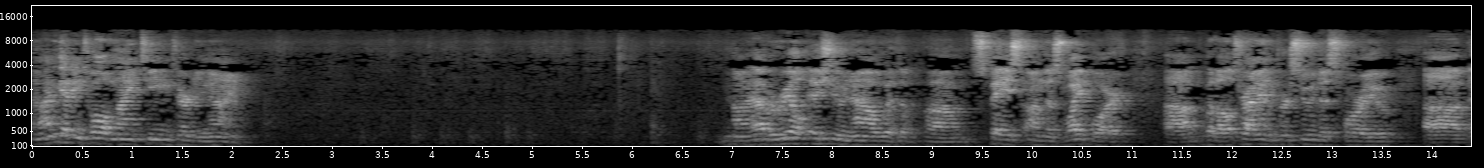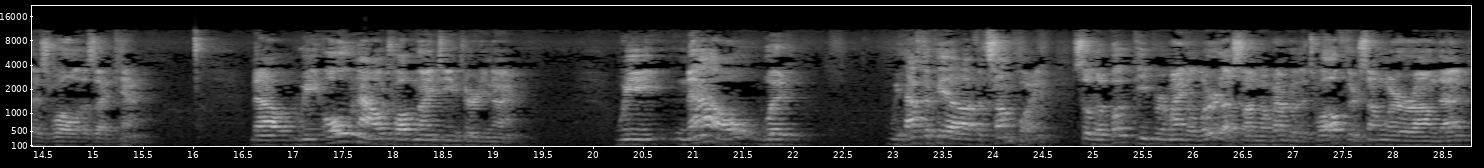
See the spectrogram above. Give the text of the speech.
And I'm getting 1219.39. I have a real issue now with the um, space on this whiteboard, uh, but I'll try and pursue this for you uh, as well as I can. Now we owe now 1219.39. We now would we have to pay that off at some point. So the bookkeeper might alert us on November the 12th or somewhere around then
